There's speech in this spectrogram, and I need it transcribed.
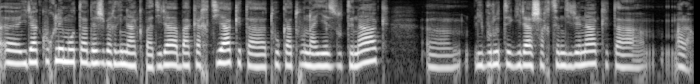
uh, irakurle mota desberdinak, badira bakartiak eta trukatu nahi ez dutenak, uh, liburutegira sartzen direnak eta, ara,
